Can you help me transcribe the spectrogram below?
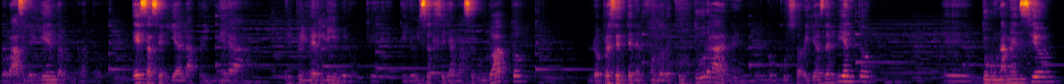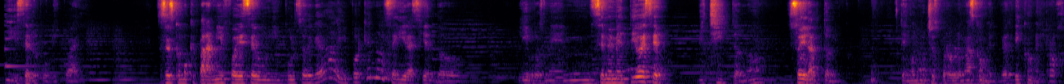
lo, vas leyendo algún rato. Esa sería la primera, el primer libro que, que, yo hice, que se llama Segundo Acto. Lo presenté en el Fondo de Cultura, en el concurso Orillas del Viento. Eh, tuvo una mención y se lo publicó ahí. Entonces como que para mí fue ese un impulso de que, ay, ¿por qué no seguir haciendo libros? Me, se me metió ese bichito, ¿no? Soy daltónico. Tengo muchos problemas con el verde y con el rojo.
